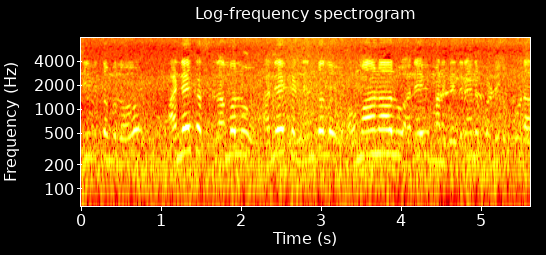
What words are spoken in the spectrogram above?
జీవితంలో అనేక శ్రమలు అనేక నిందలు అవమానాలు అనేవి మనకు ఎదురైనప్పటికీ కూడా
